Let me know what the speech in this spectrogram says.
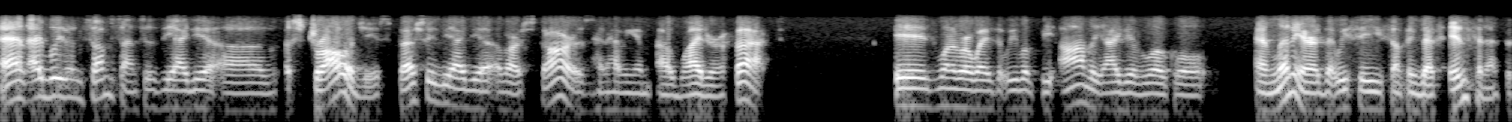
and i believe in some senses the idea of astrology especially the idea of our stars and having a, a wider effect is one of our ways that we look beyond the idea of local and linear that we see something that's infinite, the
